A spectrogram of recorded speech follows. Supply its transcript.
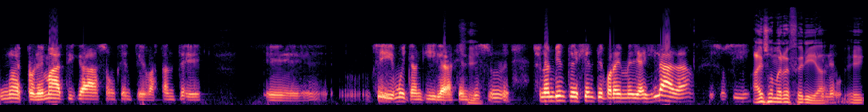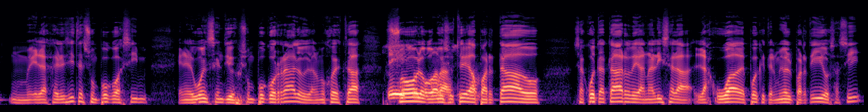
no es problemática, son gente bastante, eh, sí, muy tranquila, gente. Es, un, es un ambiente de gente por ahí media aislada, eso sí. A eso me refería. Eh, el ajedrecista es un poco así, en el buen sentido, es un poco raro, y a lo mejor está solo, como dice usted, apartado, se acuesta tarde, analiza la, la jugada después que terminó el partido, ¿es así?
